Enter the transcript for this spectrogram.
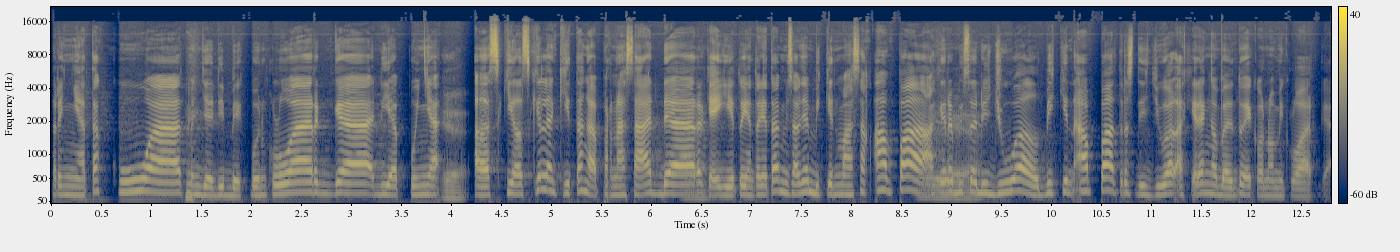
ternyata kuat menjadi backbone keluarga, dia punya Iya. uh, skill-skill yang kita nggak pernah sadar Nah. kayak gitu yang ternyata misalnya bikin masak apa akhirnya Iya. bisa dijual bikin apa terus dijual akhirnya ngebantu ekonomi keluarga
